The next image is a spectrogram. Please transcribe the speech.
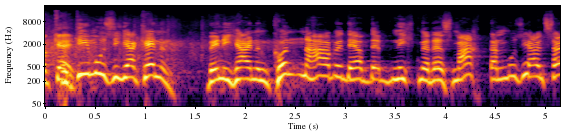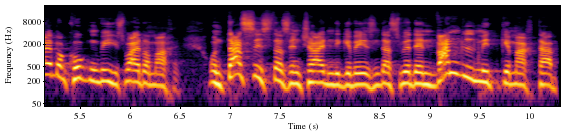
Okay. Und die muss ich erkennen. Wenn ich einen Kunden habe, der nicht mehr das macht, dann muss ich halt selber gucken, wie ich es weitermache. Und das ist das Entscheidende gewesen, dass wir den Wandel mitgemacht haben,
